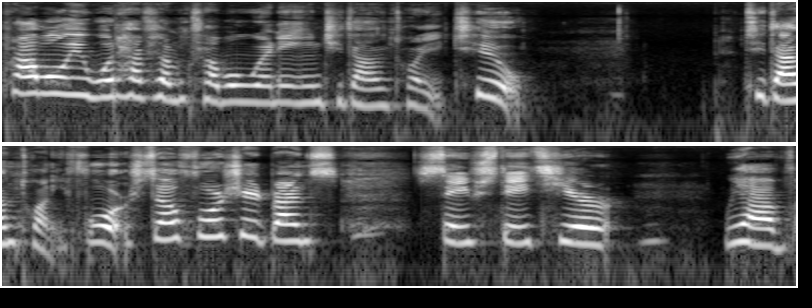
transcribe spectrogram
probably would have some trouble winning in 2022, 2024. So for Sherrod Brown's safe states here, we have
